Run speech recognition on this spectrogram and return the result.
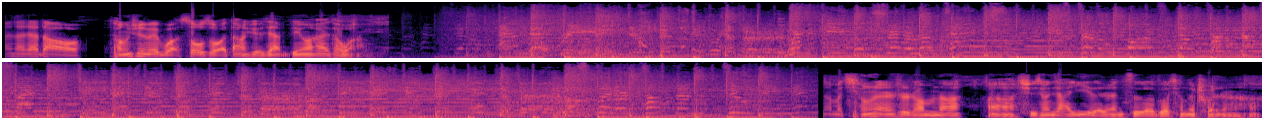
欢迎大家到。腾讯微博搜索“党雪见”并艾特我。么情人是什么呢？啊，虚情假意的人，自作多情的蠢人哈。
